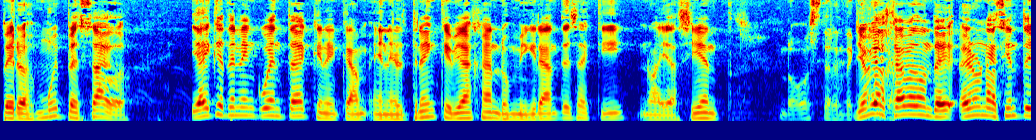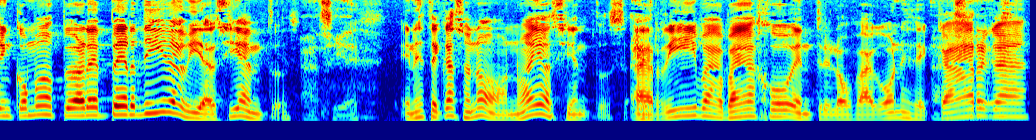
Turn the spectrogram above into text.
Pero es muy pesado. Y hay que tener en cuenta que en el, en el tren que viajan los migrantes aquí no hay asientos. De Yo viajaba donde era un asiento incómodo, pero de perdida había asientos. Así es. En este caso no, no hay asientos. Eh. Arriba, abajo, entre los vagones de carga.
